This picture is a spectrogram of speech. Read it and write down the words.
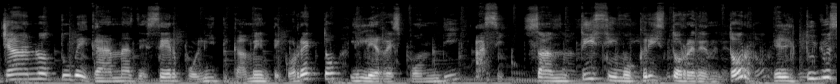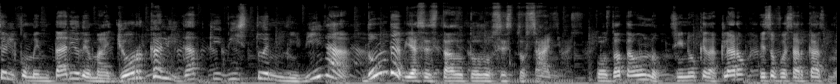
ya no tuve ganas de ser políticamente correcto y le respondí así. Santísimo Cristo Redentor, el tuyo es el comentario de mayor calidad que he visto en mi vida. ¿Dónde habías estado todos estos años? Postdata 1, si no queda claro, eso fue sarcasmo.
